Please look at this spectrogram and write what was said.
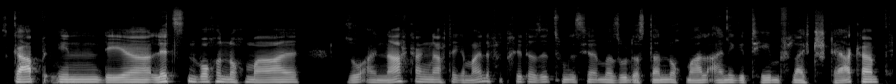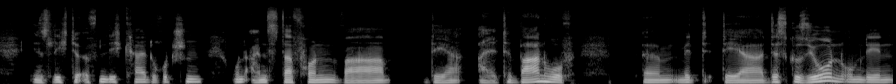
Es gab in der letzten Woche noch mal so einen Nachgang nach der Gemeindevertretersitzung. Ist ja immer so, dass dann noch mal einige Themen vielleicht stärker ins Licht der Öffentlichkeit rutschen und eins davon war der alte Bahnhof. Ähm, mit der Diskussion um den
